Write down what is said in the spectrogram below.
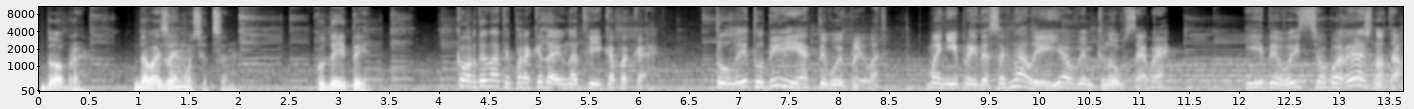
Добре, давай займуся цим. Куди йти? Координати перекидаю на твій КПК. Тули туди і активуй прилад. Мені прийде сигнал, і я вимкну в себе. І дивись обережно там.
